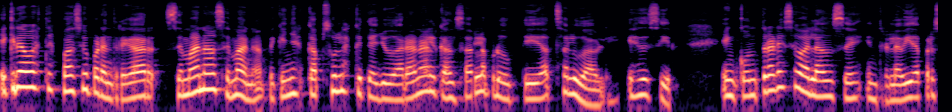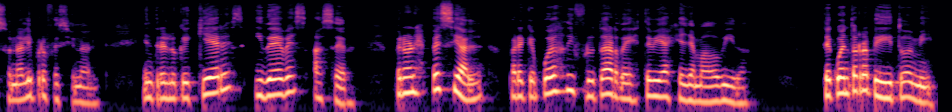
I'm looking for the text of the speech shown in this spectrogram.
He creado este espacio para entregar semana a semana pequeñas cápsulas que te ayudarán a alcanzar la productividad saludable, es decir, encontrar ese balance entre la vida personal y profesional, entre lo que quieres y debes hacer, pero en especial para que puedas disfrutar de este viaje llamado vida. Te cuento rapidito de mí.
